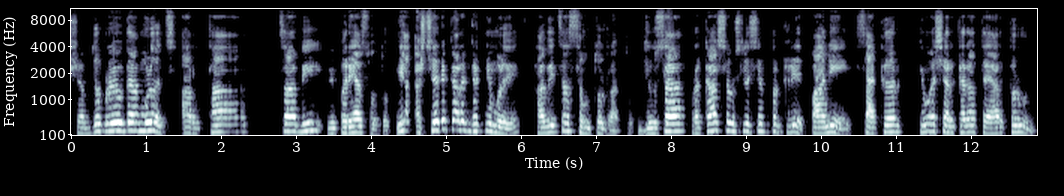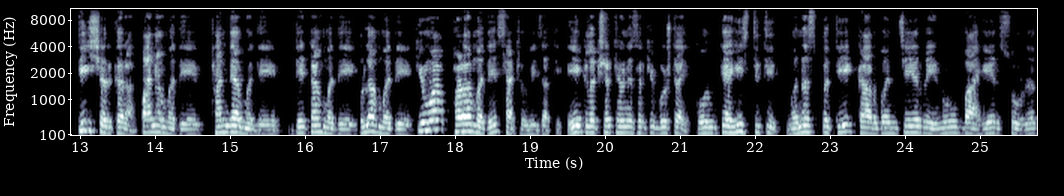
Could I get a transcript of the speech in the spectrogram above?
शब्दप्रयोगामुळेच चा बी विपर्यास होतो या आश्चर्यकारक घटनेमुळे हवेचा समतोल राहतो दिवसा प्रकाश संश्लेषण प्रक्रियेत पाणी साखर किंवा शर्करा तयार करून ती शर्करा पानामध्ये फांद्यामध्ये देठामध्ये फुलामध्ये किंवा फळामध्ये साठवली जाते. एक लक्षात ठेवण्यासारखी गोष्ट आहे कोणत्याही स्थितीत वनस्पती कार्बनचे रेणू बाहेर सोडत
